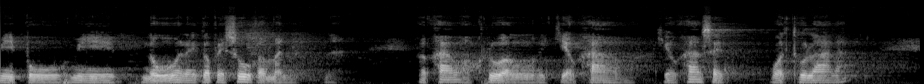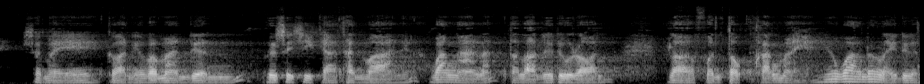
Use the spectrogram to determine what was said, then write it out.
มีปูมีหนูอะไรก็ไปสู้กับมันพอข้าวออกรวงไปเกี่ยวข้าว เกี่ยวข้าวเสร็จหมดธุระละ สมัยก่อนเนี่ยประมาณเดือนพฤศจิกาธันวาเนี่ยว่างงานละตลอดฤดูร้อนรอฝนตกครั้งใหม่เนี่ยว่างตั้งหลายเดือน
